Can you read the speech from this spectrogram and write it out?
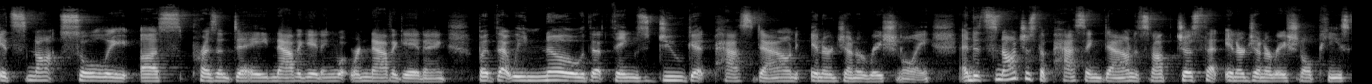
it's not solely us present day navigating what we're navigating, but that we know that things do get passed down intergenerationally. And it's not just the passing down. It's not just that intergenerational piece,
